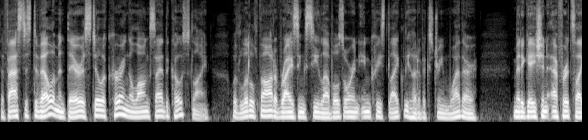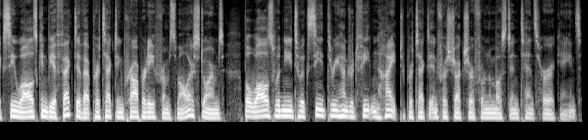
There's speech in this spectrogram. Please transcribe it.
The fastest development there is still occurring alongside the coastline, with little thought of rising sea levels or an increased likelihood of extreme weather. Mitigation efforts like seawalls can be effective at protecting property from smaller storms, but walls would need to exceed 300 feet in height to protect infrastructure from the most intense hurricanes,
